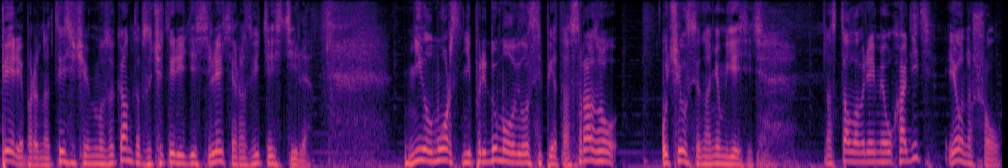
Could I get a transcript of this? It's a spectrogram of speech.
перебраны тысячами музыкантов за четыре десятилетия развития стиля. Нил Морс не придумал велосипед, а сразу учился на нем ездить. Настало время уходить, и он ушел.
